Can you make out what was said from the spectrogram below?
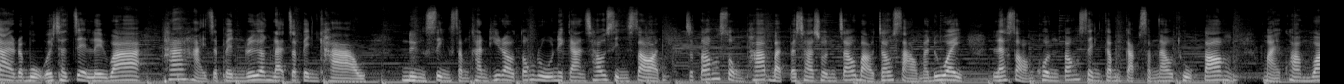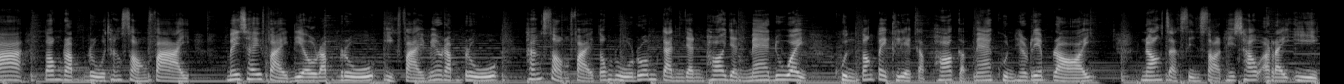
กายระบุไว้ชัดเจนเลยว่า ถ้าหายจะเป็นเรื่องและจะเป็นข่าวหนึ่งสิ่งสำคัญที่เราต้องรู้ในการเช่าสินสอด จะต้องส่งภาพบัตรประชาชนเจ้าบ่าวเจ้าสาวมาด้วย และสองคนต้องเซ็นกำกับสำเนาถูกต้อง หมายความว่าต้องรับรู้ทั้งสองฝ่าย ไม่ใช่ฝ่ายเดียวรับรู้ อีกฝ่ายไม่รับรู้ ทั้งสองฝ่ายต้องรู้ร่วมกันยันพ่อยันแม่ด้วย คุณต้องไปเคลียร์กับพ่อกับแม่คุณให้เรียบร้อย นอกจากสินสอดให้เช่าอะไรอีก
